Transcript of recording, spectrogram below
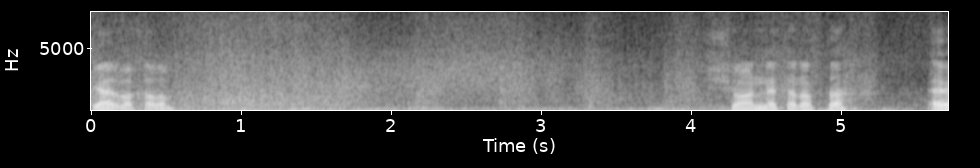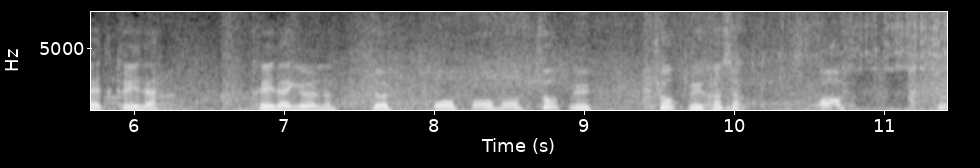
Gel bakalım. Şu an ne tarafta? Evet kıyıda. Kıyıda gördüm. Dur. Of of of çok büyük. Çok büyük Hasan. Of. Dur.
